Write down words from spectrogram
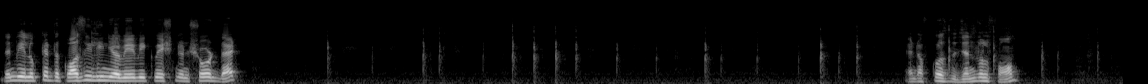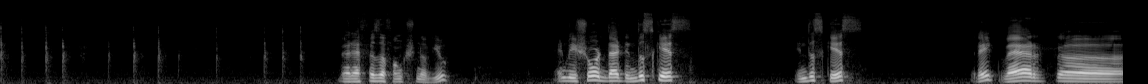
Then we looked at the quasi linear wave equation and showed that and of course the general form where f is a function of u. And we showed that in this case in this case right where uh,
